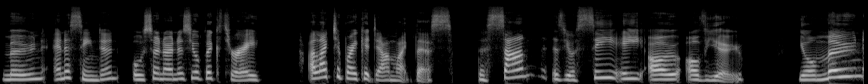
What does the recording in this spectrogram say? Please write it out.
moon, and ascendant, also known as your big three, I like to break it down like this the sun is your CEO of you. Your moon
